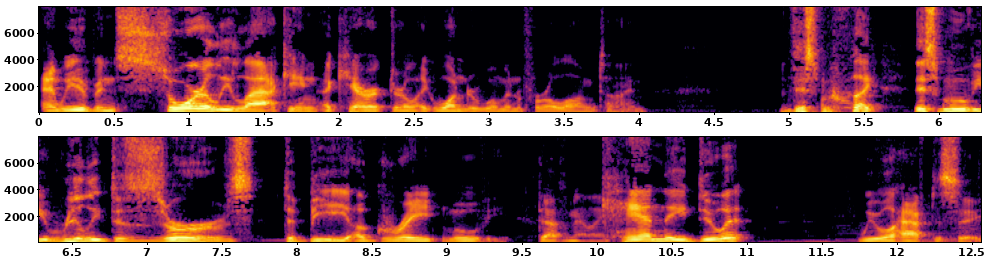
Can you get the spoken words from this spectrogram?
And we have been sorely lacking a character like Wonder Woman for a long time. This like this movie really deserves to be a great movie. Definitely. Can they do it? We will have to see.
